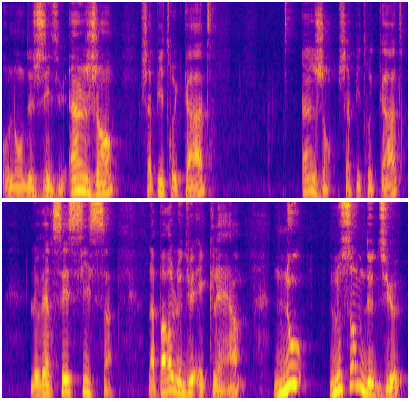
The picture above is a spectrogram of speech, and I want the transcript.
au nom de Jésus. 1 Jean chapitre 4, 1 Jean chapitre 4, le verset 6. La parole de Dieu est claire. Nous, nous sommes de Dieu.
